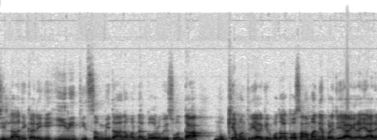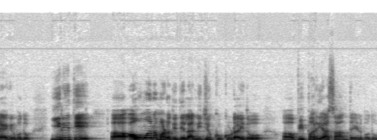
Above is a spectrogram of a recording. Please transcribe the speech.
ಜಿಲ್ಲಾಧಿಕಾರಿಗೆ ಈ ರೀತಿ ಸಂವಿಧಾನವನ್ನು ಗೌರವಿಸುವಂಥ ಮುಖ್ಯಮಂತ್ರಿ ಆಗಿರ್ಬೋದು ಅಥವಾ ಸಾಮಾನ್ಯ ಪ್ರಜೆ ಯಾರೇ ಆಗಿರ್ಬೋದು, ಈ ರೀತಿ ಅವಮಾನ ಮಾಡೋದಿದೆಯಲ್ಲ, ನಿಜಕ್ಕೂ ಕೂಡ ಇದು ವಿಪರ್ಯಾಸ ಅಂತ ಹೇಳ್ಬೋದು.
